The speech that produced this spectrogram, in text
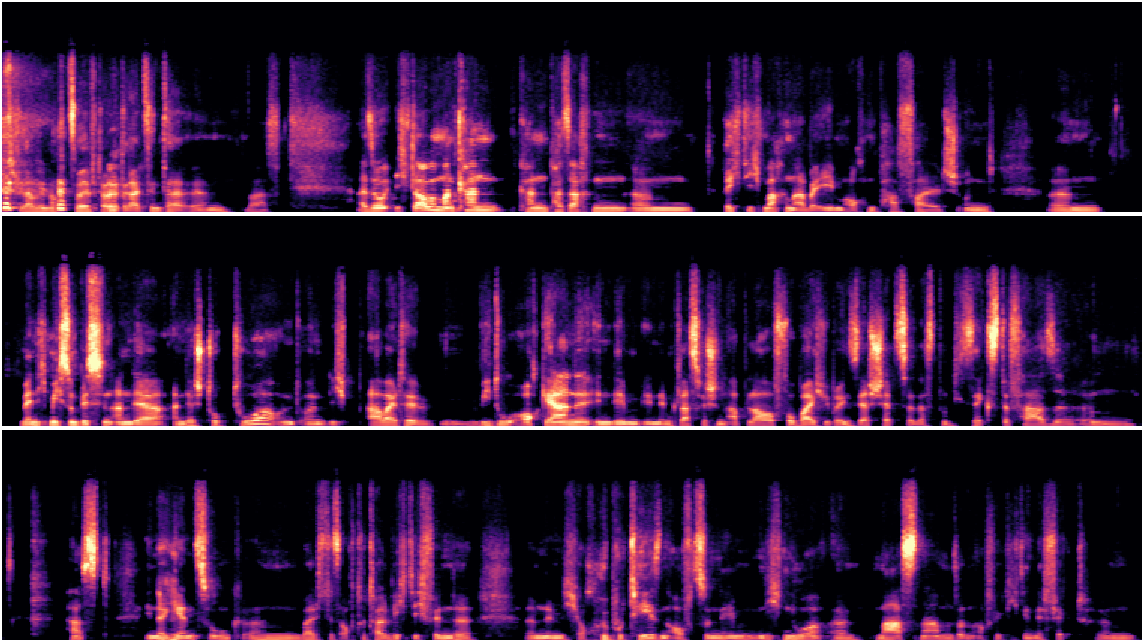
ich glaube noch 12. oder 13. Ähm, war es. Also ich glaube, man kann, kann ein paar Sachen ähm, richtig machen, aber eben auch ein paar falsch. Und ähm, wenn ich mich so ein bisschen an der, an der Struktur und, und ich arbeite wie du auch gerne in dem, in dem klassischen Ablauf, wobei ich übrigens sehr schätze, dass du die sechste Phase ähm, hast in mhm. Ergänzung, ähm, weil ich das auch total wichtig finde, ähm, nämlich auch Hypothesen aufzunehmen, nicht nur ähm, Maßnahmen, sondern auch wirklich den Effekt ähm,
